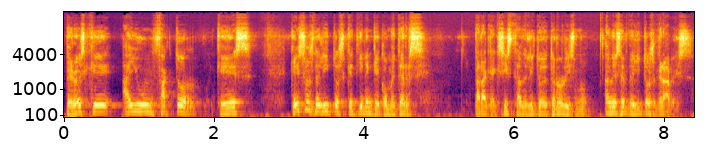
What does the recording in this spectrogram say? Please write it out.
Pero es que hay un factor que es que esos delitos que tienen que cometerse para que exista delito de terrorismo han de ser delitos graves.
